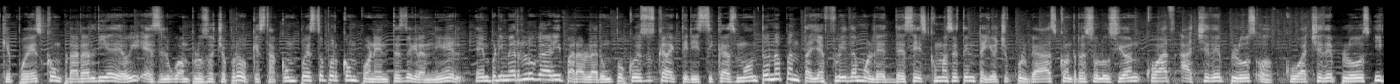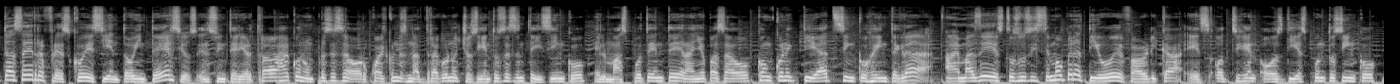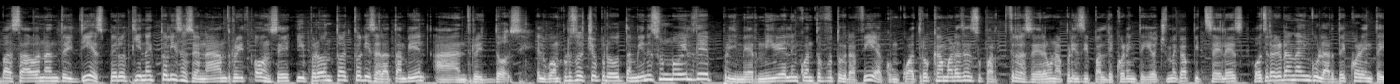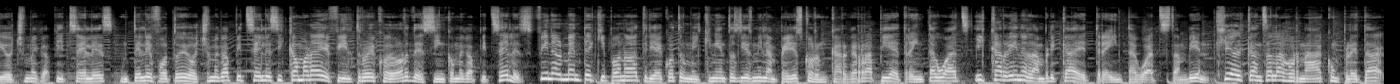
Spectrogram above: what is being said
que puedes comprar al día de hoy es el OnePlus 8 Pro, que está compuesto por componentes de gran nivel. En primer lugar, y para hablar un poco de sus características, monta una pantalla fluida AMOLED de 6,78 pulgadas con resolución Quad HD Plus o QHD Plus y tasa de refresco de 120 Hz. En su interior trabaja con un procesador Qualcomm Snapdragon 865, el más potente del año pasado, con conectividad 5G integrada. Además de esto, su sistema operativo de fábrica es Oxygen OS 10.5 basado en Android 10, pero tiene actualización a Android 11 y pronto actualizará también a Android 12. El OnePlus 8 Pro también es un móvil de primer nivel en cuanto a fotografía, con cuatro cámaras en su parte trasera, una principal de 48 megapíxeles, otra gran angular de 48 megapíxeles, un telefoto de 8 megapíxeles y cámara de filtro de color de 5 megapíxeles. Finalmente equipa una batería de 4510 mAh con carga rápida de 30 watts y carga inalámbrica de 30 watts también, que alcanza la jornada completa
